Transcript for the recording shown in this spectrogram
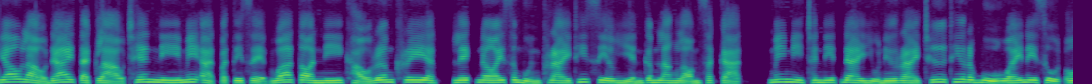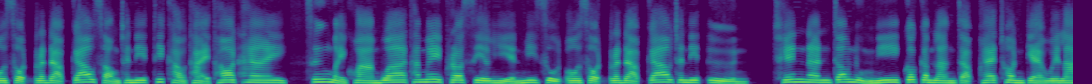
เย่าเหล่าได้แต่กล่าวเช่นนี้ไม่อาจปฏิเสธว่าตอนนี้เขาเริ่มเครียด เล็กน้อยสมุนไพรที่เซียวเหยียนกำลังหลอมสกัด ไม่มีชนิดใดอยู่ในรายชื่อที่ระบุไว้ในสูตรโอสถระดับ 9 2 ชนิดที่เขาถ่ายทอดให้ ซึ่งหมายความว่าถ้าไม่เพราะเซียวเหยียนมีสูตรโอสถระดับ 9 ชนิดอื่น เช่นนั้นเจ้าหนุ่มนี่ก็กำลังจับแพะชนแก่เวลา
